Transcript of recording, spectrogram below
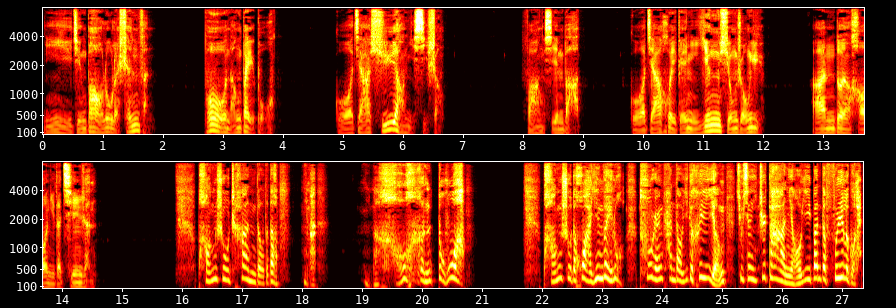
你已经暴露了身份，不能被捕。”国家需要你牺牲。放心吧，国家会给你英雄荣誉，安顿好你的亲人。庞树颤抖的道：“你们，你们好狠毒啊！”庞树的话音未落，突然看到一个黑影，就像一只大鸟一般的飞了过来，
